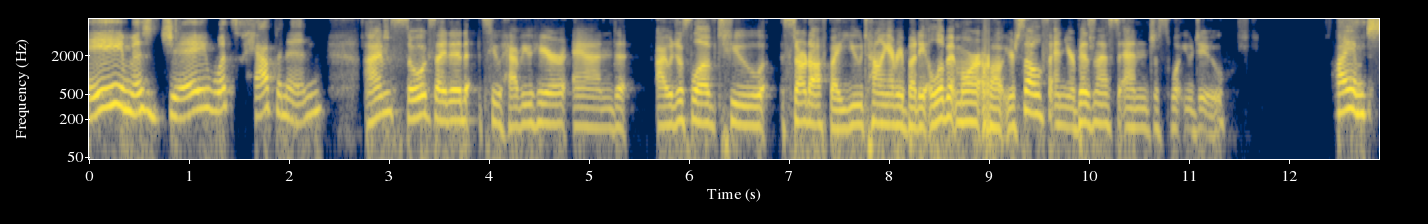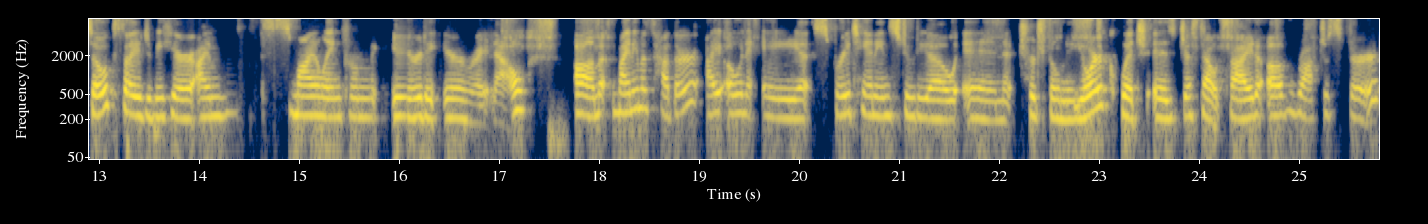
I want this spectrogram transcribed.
Hey, Miss J, what's happening? I'm so excited to have you here. And I would just love to start off by you telling everybody a little bit more about yourself and your business and just what you do. I am so excited to be here. I'm smiling from ear to ear right now. Um, my name is Heather. I own a spray tanning studio in Churchville, New York, which is just outside of Rochester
